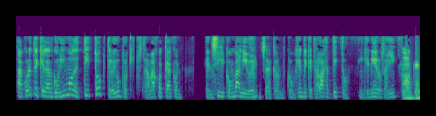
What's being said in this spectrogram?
Acuérdate que el algoritmo de TikTok, te lo digo porque pues, trabajo acá con en Silicon Valley, o sea, con, gente que trabaja en TikTok, ingenieros ahí. Okay.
